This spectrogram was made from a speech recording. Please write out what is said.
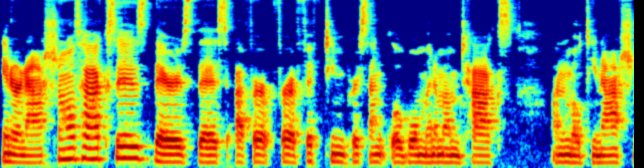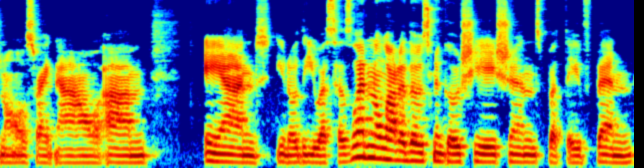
international taxes. There's this effort for a 15% global minimum tax on multinationals right now. Um, and, you know, the US has led in a lot of those negotiations, but they've been,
